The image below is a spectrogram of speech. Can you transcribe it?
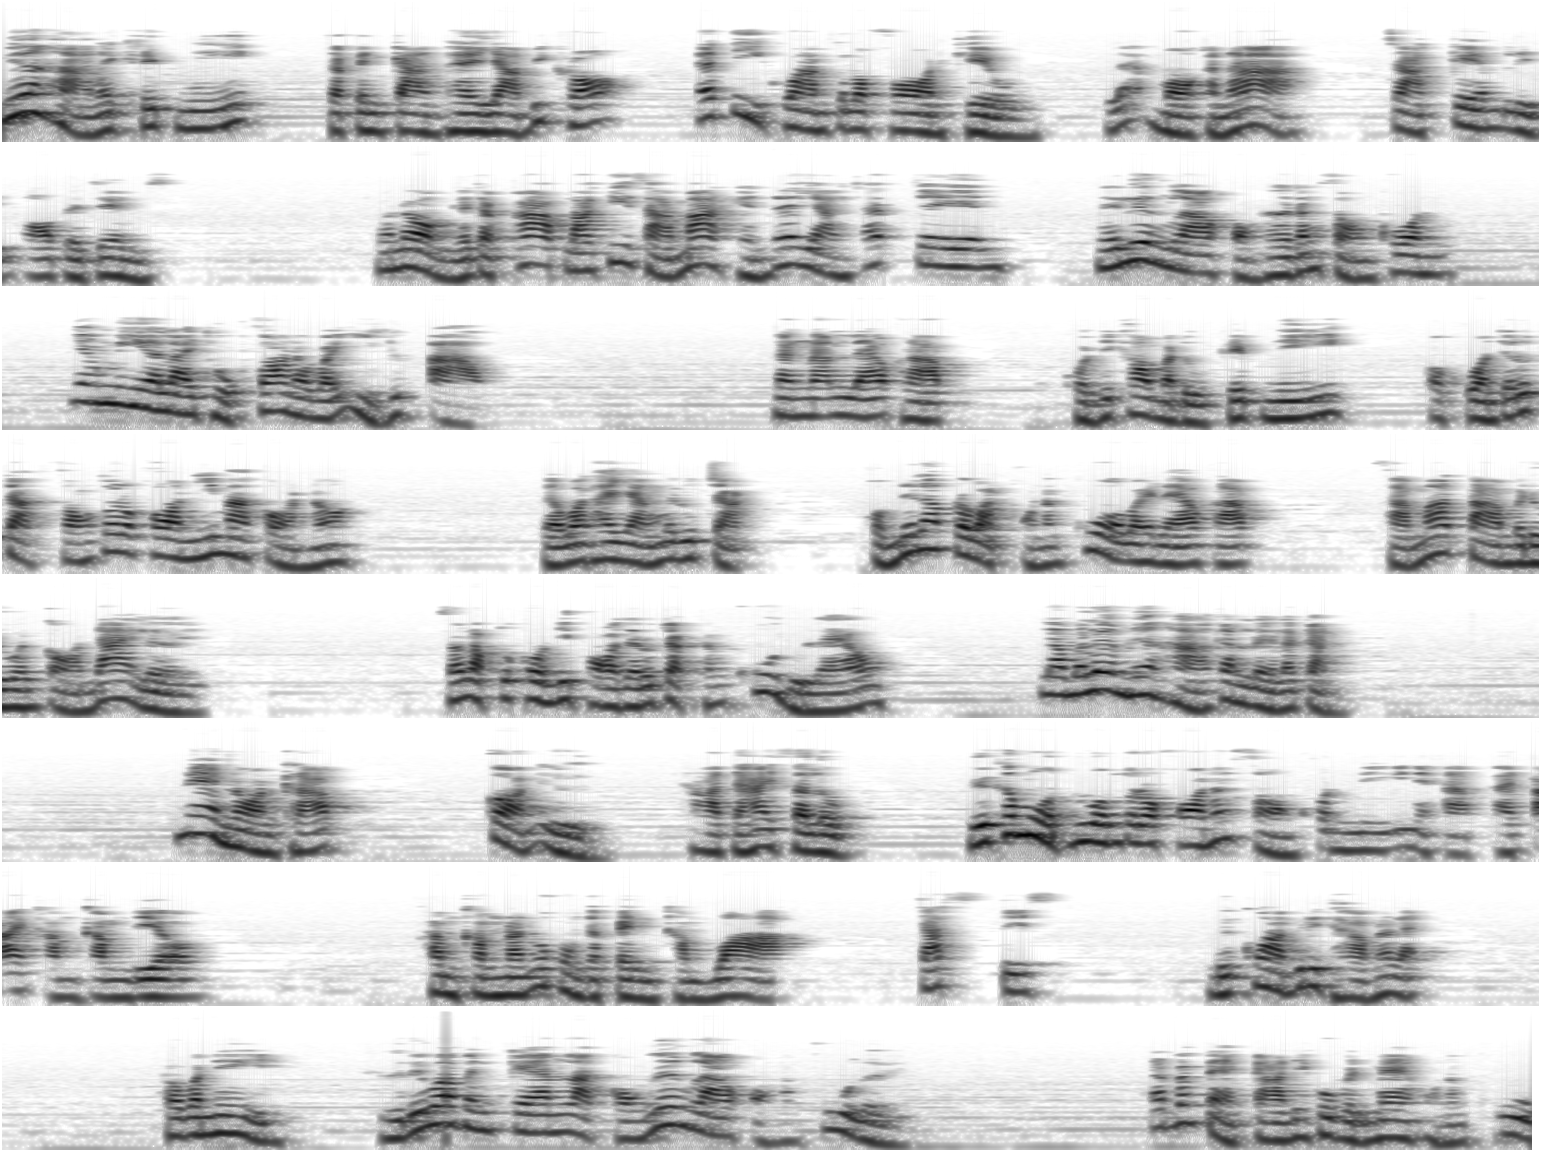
เนื้อหาในคลิปนี้จะเป็นการพยายามวิเคราะห์ และตีความตัวละครเคลและมอร์คาน่าจากเกม League of Legends มันออกเหนือจากภาพลักษณ์ที่สามารถเห็นได้อย่างชัดเจน ในเรื่องราวของเธอทั้งสองคน ยังมีอะไรถูกซ่อนเอาไว้อีกหรือเปล่า ดังนั้นแล้วครับ คนที่เข้ามาดูคลิปนี้ ก็ควรจะรู้จักสองตัวละครนี้มาก่อนเนาะแต่ว่าถ้ายังไม่รู้จัก ผมได้เล่าประวัติของทั้งคู่เอาไว้แล้วครับ สามารถตามไปดูกันก่อนได้เลยสำหรับทุกคนที่พอจะรู้จักทั้งคู่อยู่แล้ว เรามาเริ่มเนื้อหากันเลยละกัน แน่นอนครับ ก่อนอื่นถ้าจะให้สรุป หรือขมวดรวมตัวละครทั้งสองคนนี้เนี่ยครับภายใต้คำคำเดียวคำคำนั้นก็คงจะเป็นคำว่า justice หรือความยุติธรรมนั่นแหละ เพราะว่านี่ถือได้ว่าเป็นแกนหลักของเรื่องราวของทั้งคู่เลย นับตั้งแต่การที่ผู้เป็นแม่ของทั้งคู่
